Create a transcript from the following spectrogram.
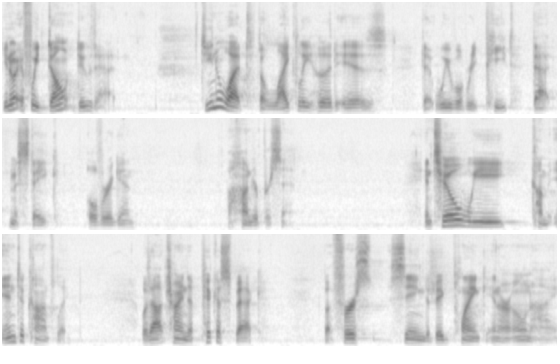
You know, if we don't do that, do you know what the likelihood is that we will repeat that mistake over again? A hundred percent. Until we come into conflict without trying to pick a speck, but first seeing the big plank in our own eye.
